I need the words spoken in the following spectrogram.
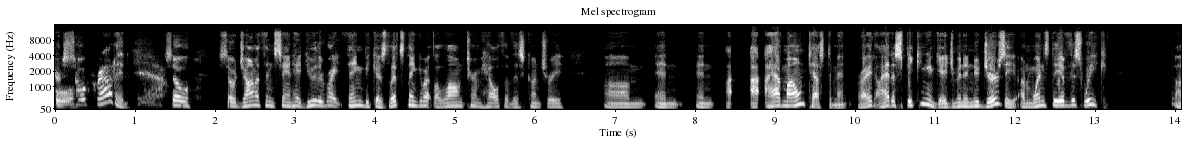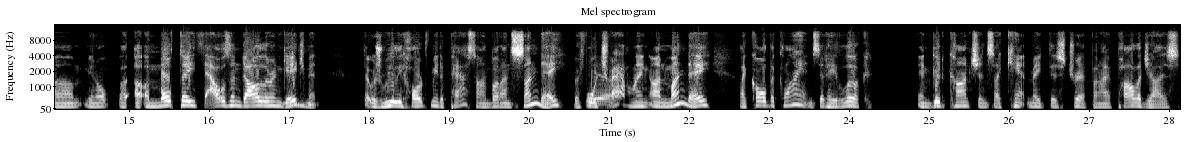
are, are so crowded. Yeah. so so Jonathan saying hey do the right thing because let's think about the long term health of this country um, and and I, I have my own testament, right? I had a speaking engagement in New Jersey on Wednesday of this week. Um, you know, a, a multi-thousand dollar engagement that was really hard for me to pass on. But on Sunday, before yeah. traveling, on Monday, I called the client and said, "Hey, look, in good conscience, I can't make this trip, and I apologize."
